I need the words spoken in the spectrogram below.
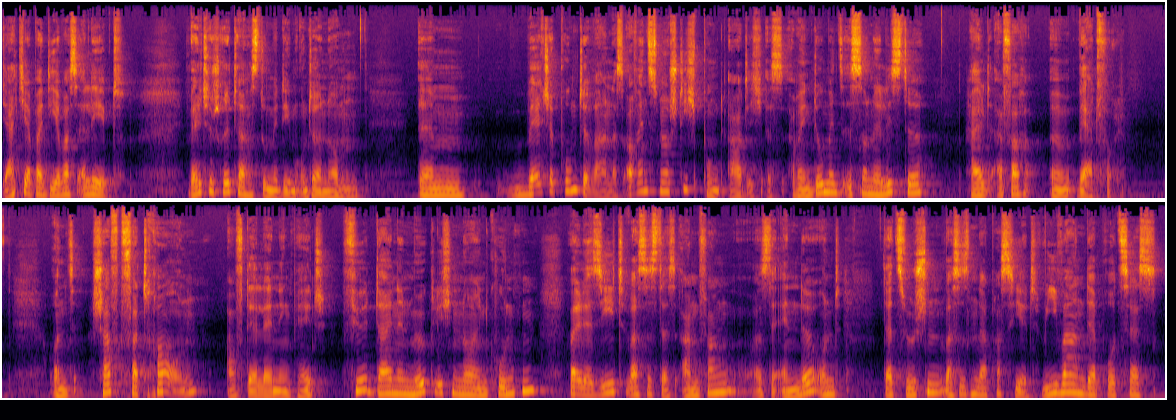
Der hat ja bei dir was erlebt. Welche Schritte hast du mit dem unternommen? Ähm, welche Punkte waren das? Auch wenn es nur stichpunktartig ist. Aber in Domens ist so eine Liste halt einfach äh, wertvoll. Und schafft Vertrauen auf der Landingpage für deinen möglichen neuen Kunden, weil der sieht, was ist das Anfang, was ist der Ende und dazwischen, was ist denn da passiert? Wie war denn der Prozess?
